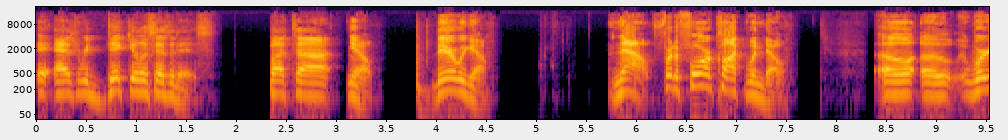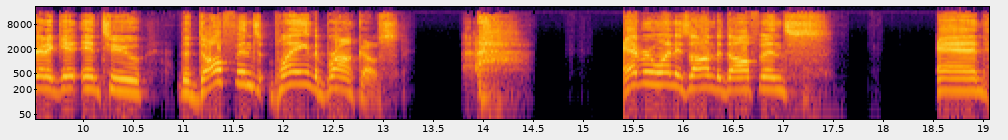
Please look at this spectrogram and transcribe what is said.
As ridiculous as it is, but uh, you know, there we go. Now for the four o'clock window, uh, uh, we're gonna get into the Dolphins playing the Broncos. Everyone is on the Dolphins, and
